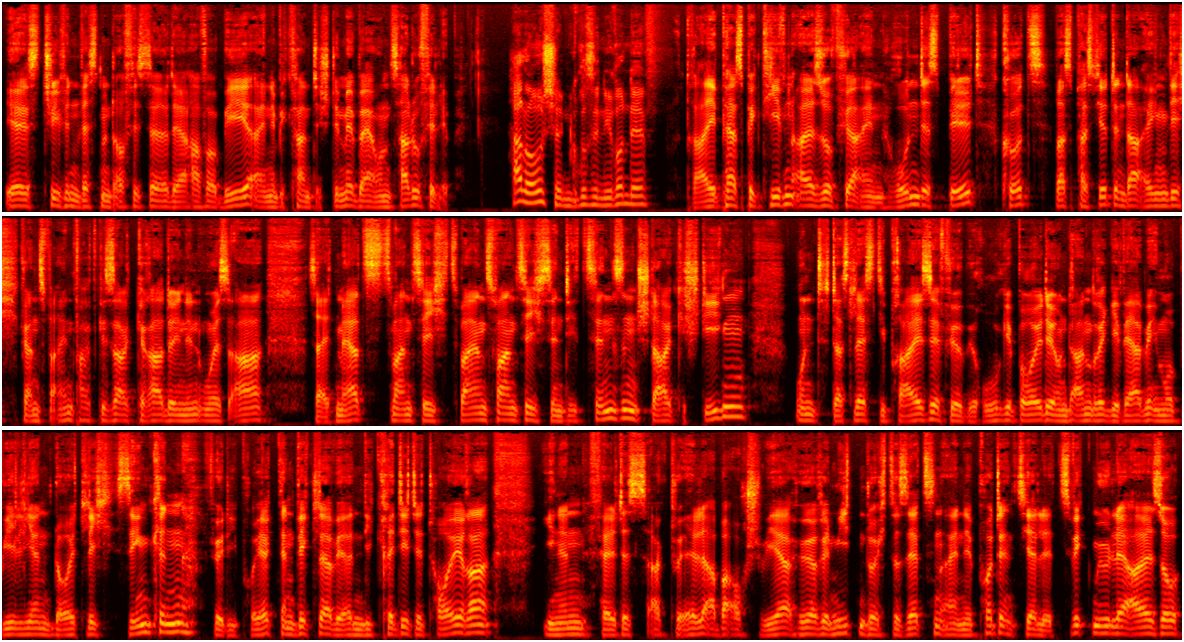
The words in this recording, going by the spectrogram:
Er ist Chief Investment Officer der HVB, eine bekannte Stimme bei uns. Hallo Philipp. Hallo, schönen Gruß in die Runde. Drei Perspektiven also für ein rundes Bild. Kurz, was passiert denn da eigentlich? Ganz vereinfacht gesagt, gerade in den USA. Seit März 2022 sind die Zinsen stark gestiegen und das lässt die Preise für Bürogebäude und andere Gewerbeimmobilien deutlich sinken. Für die Projektentwickler werden die Kredite teurer. Ihnen fällt es aktuell aber auch schwer, höhere Mieten durchzusetzen. Eine potenzielle Zwickmühle also.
